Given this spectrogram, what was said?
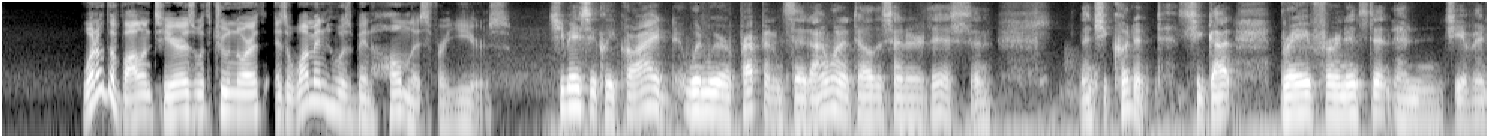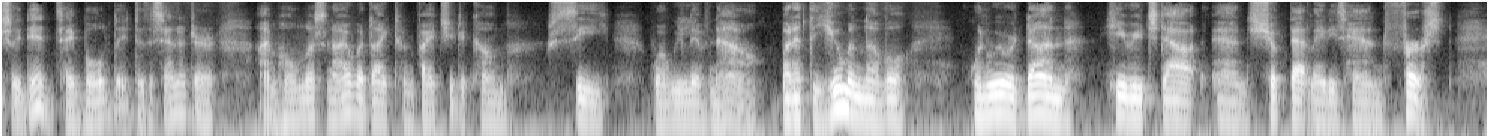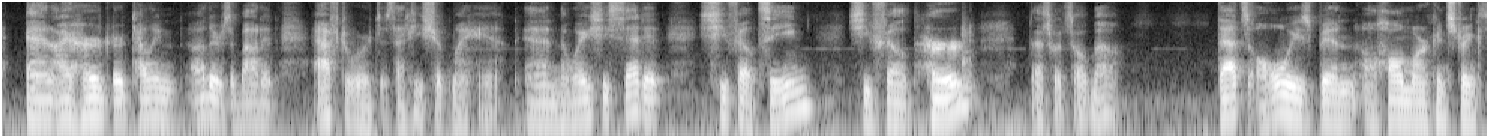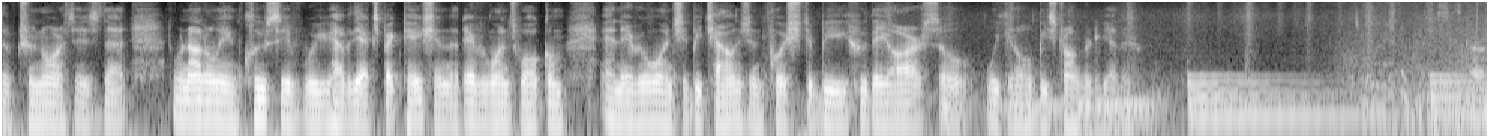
One of the volunteers with True North is a woman who has been homeless for years. She basically cried when we were prepping and said, I want to tell the senator this. And then she couldn't. She got brave for an instant and she eventually did say boldly to the senator, I'm homeless and I would like to invite you to come see where we live now. But at the human level, when we were done, he reached out and shook that lady's hand first. And I heard her telling others about it afterwards is that he shook my hand. And the way she said it, she felt seen, she felt heard. That's what it's all about that's always been a hallmark and strength of True North is that we're not only inclusive, we have the expectation that everyone's welcome and everyone should be challenged and pushed to be who they are so we can all be stronger together.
